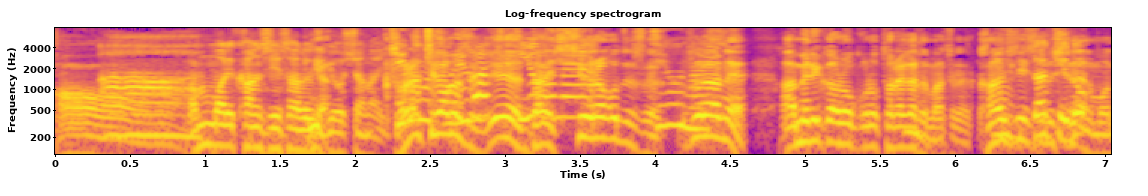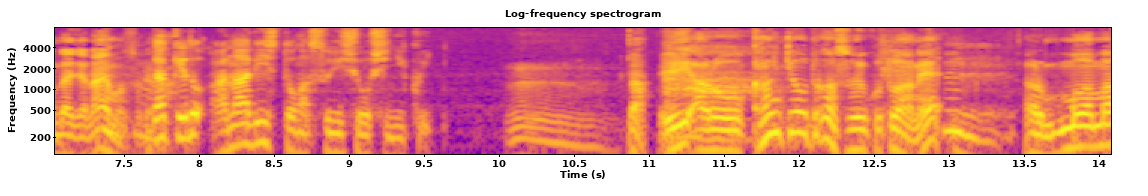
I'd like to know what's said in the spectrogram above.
ああんまり感心される業種じゃない。それは違いますよ。いや、大必要なことですよ。必要なそれはね、アメリカのこの捉え方間違いない。感心するの問題じゃないもん、それは。だけど、アナリストが推奨しにくい。あ、えーあの、環境とかそういうことはね、あの、まあ、ま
